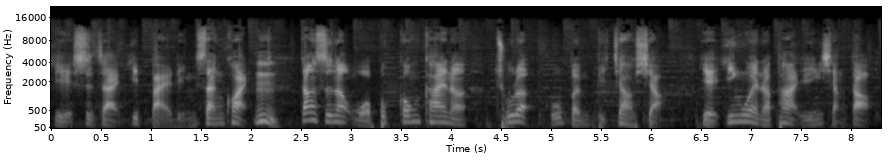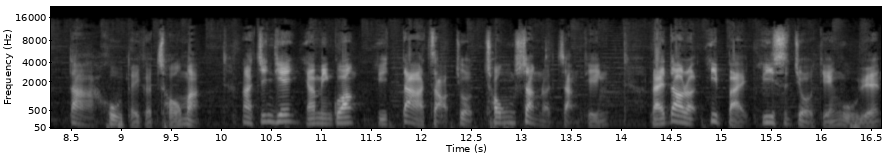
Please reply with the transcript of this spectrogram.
也是在一百零三块。嗯，当时呢，我不公开呢除了股本比较小，也因为呢怕影响到大户的一个筹码。那今天阳明光一大早就冲上了涨停，来到了一百一十九点五元，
